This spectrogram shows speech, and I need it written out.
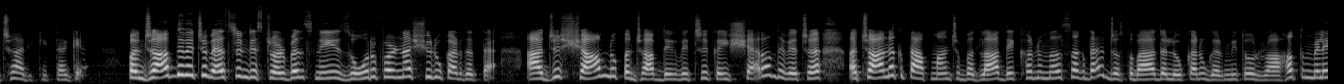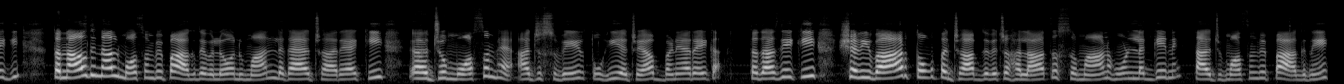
ਜਾਰੀ ਕੀਤਾ ਗਿਆ। ਪੰਜਾਬ ਦੇ ਵਿੱਚ ਵੈਸਟਰਨ ਡਿਸਟਰਬੈਂਸ ਨੇ ਜ਼ੋਰ ਫੜਨਾ ਸ਼ੁਰੂ ਕਰ ਦਿੱਤਾ ਹੈ। ਅੱਜ ਸ਼ਾਮ ਨੂੰ ਪੰਜਾਬ ਦੇ ਵਿੱਚ ਕਈ ਸ਼ਹਿਰਾਂ ਦੇ ਵਿੱਚ ਅਚਾਨਕ ਤਾਪਮਾਨ 'ਚ ਬਦਲਾਅ ਦੇਖਣ ਨੂੰ ਮਿਲ ਸਕਦਾ ਹੈ। ਜਿਸ ਤੋਂ ਬਾਅਦ ਲੋਕਾਂ ਨੂੰ ਗਰਮੀ ਤੋਂ ਰਾਹਤ ਮਿਲੇਗੀ। ਤਾਂ ਨਾਲ ਦੀ ਨਾਲ ਮੌਸਮ ਵਿਭਾਗ ਦੇ ਵੱਲੋਂ ਅਨੁਮਾਨ ਲਗਾਇਆ ਜਾ ਰਿਹਾ ਹੈ ਕਿ ਜੋ ਮੌਸਮ ਹੈ, ਅੱਜ ਸਵੇਰ ਤੋਂ ਹੀ ਅਜਿਹਾ ਬਣਿਆ ਰਹੇਗਾ। ਤਾਂ ਦੱਸ ਦਈਏ ਕਿ ਸ਼ਨੀਵਾਰ ਤੋਂ ਪੰਜਾਬ ਦੇ ਵਿੱਚ ਹਾਲਾਤ ਸਮਾਨ ਹੋਣ ਲੱਗੇ ਨੇ। ਤਾਂ ਅੱਜ ਮੌਸਮ ਵਿਭਾਗ ਨੇ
